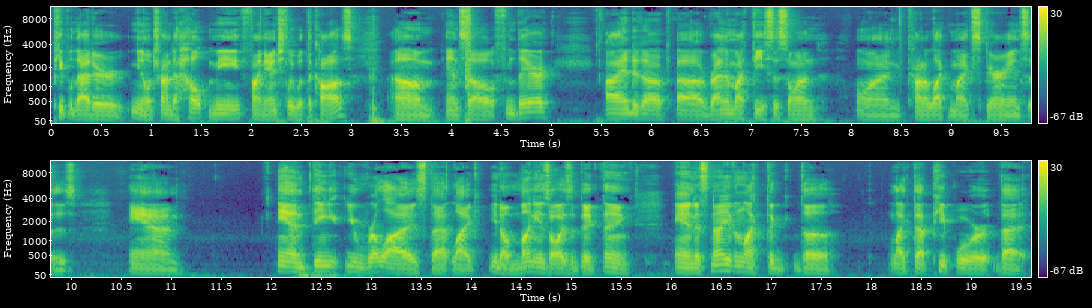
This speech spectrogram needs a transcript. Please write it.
people that are you know trying to help me financially with the cause um, and so from there i ended up uh, writing my thesis on on kind of like my experiences. And and then you, realize that like you know money is always a big thing. And it's not even like the the like that people were that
